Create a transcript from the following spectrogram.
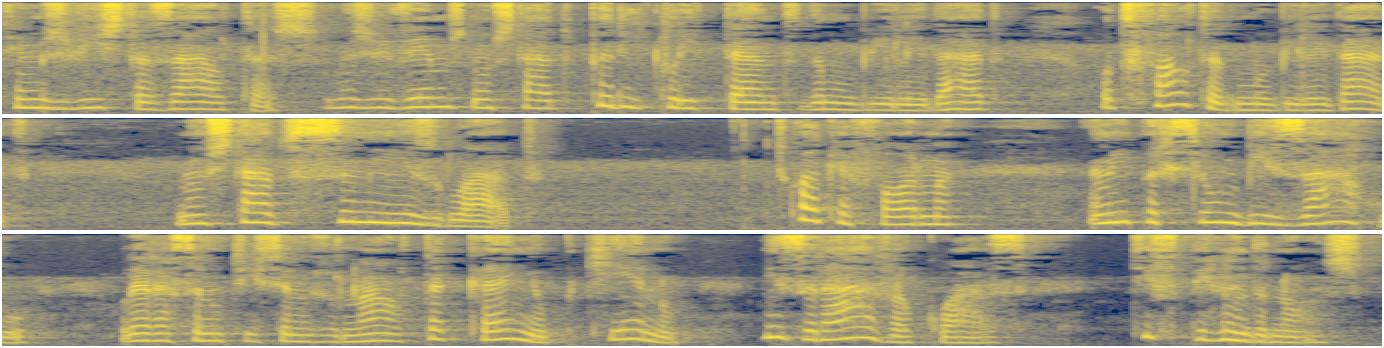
temos vistas altas, mas vivemos num estado periclitante de mobilidade ou de falta de mobilidade, num estado semi-isolado. De qualquer forma, a mim pareceu um bizarro ler essa notícia no jornal, tacanho, pequeno, miserável quase. Tive pena de nós,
